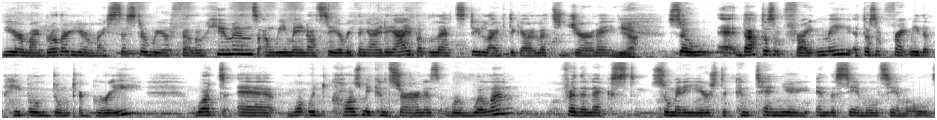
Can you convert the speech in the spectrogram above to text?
you are my brother, you're my sister, we are fellow humans, and we may not see everything eye to eye, but let's do life together, let's journey. Yeah. So uh, that doesn't frighten me. It doesn't frighten me that people don't agree. What uh, what would cause me concern is we're willing for the next so many years to continue in the same old, same old.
